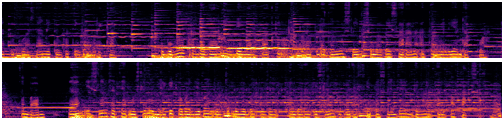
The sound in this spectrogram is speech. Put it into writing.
dan kekuasaan di tempat tinggal mereka. Hubungan perdagangan ini dimanfaatkan oleh para pedagang muslim sebagai sarana atau media dakwah sebab Islam setiap muslim memiliki kewajiban untuk menyebar ajaran Islam kepada siapa saja dengan tanpa paksaan.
